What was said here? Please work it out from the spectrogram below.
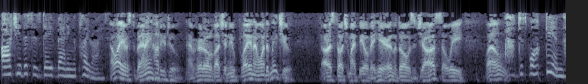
Archie, this is Dave Banning, the playwright. How are you, Mr. Banning? How do you do? I've heard all about your new play, and I wanted to meet you. Doris thought you might be over here, and the door was ajar, so we, well, I just walked in.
